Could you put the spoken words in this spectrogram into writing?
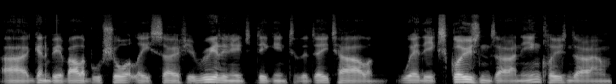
uh, going to be available shortly. So if you really need to dig into the detail and where the exclusions are and the inclusions are, um,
